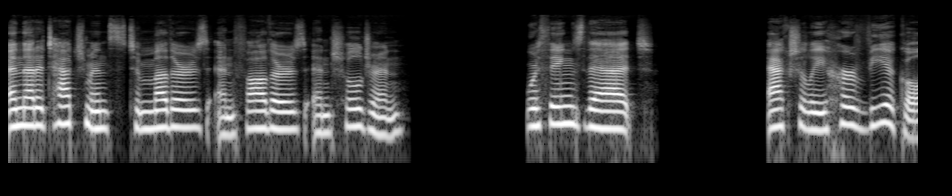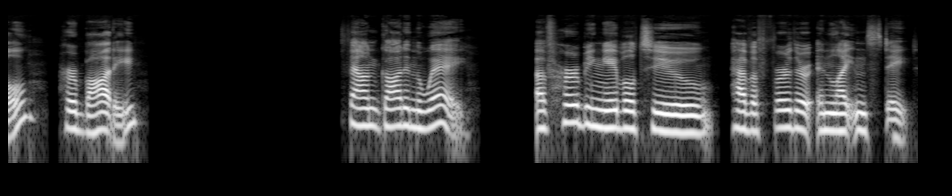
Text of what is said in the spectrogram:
and that attachments to mothers and fathers and children were things that actually her vehicle, her body, found God in the way of her being able to have a further enlightened state.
